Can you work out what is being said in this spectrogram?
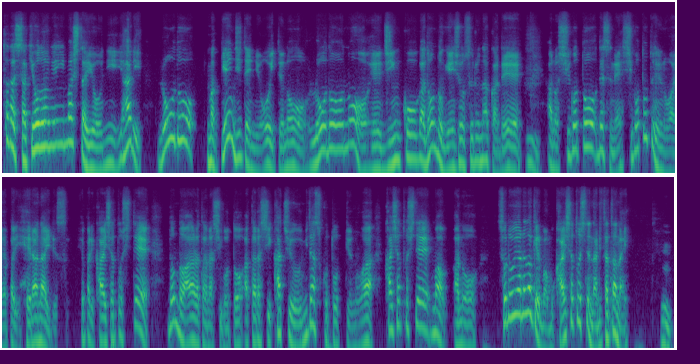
ただし、先ほど言いましたように、やはり労働、まあ、現時点においての労働の人口がどんどん減少する中で、うん、あの仕事ですね、仕事というのはやっぱり減らないです。やっぱり会社として、どんどん新たな仕事、新しい価値を生み出すことっていうのは、会社として、まあ、あの、それをやらなければもう会社として成り立たない。うん、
